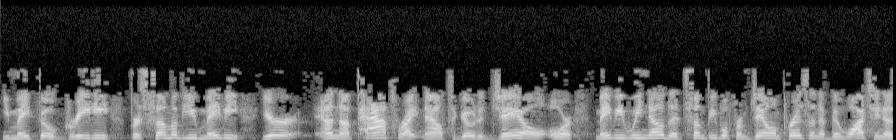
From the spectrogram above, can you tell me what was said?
you may feel greedy. For some of you, maybe you're on a path right now to go to jail, or maybe we know that some people from jail and prison have been watching us,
